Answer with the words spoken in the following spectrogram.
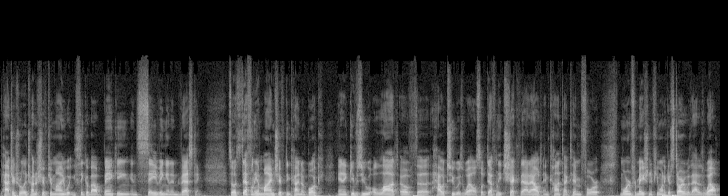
Patrick's really trying to shift your mind what you think about banking and saving and investing. So it's definitely a mind shifting kind of book and it gives you a lot of the how-to as well. So definitely check that out and contact him for more information if you want to get started with that as well.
